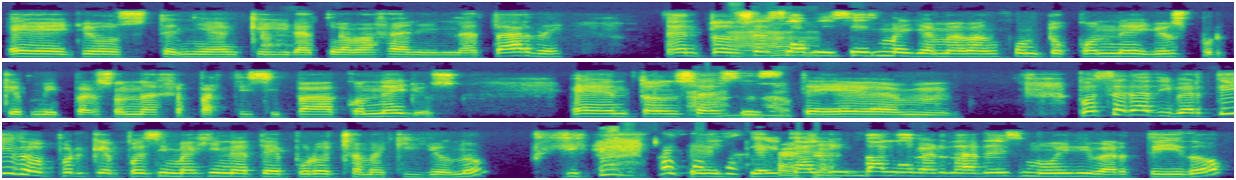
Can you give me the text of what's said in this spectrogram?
ellos tenían que ir a trabajar en la tarde. Entonces a ah. veces me llamaban junto con ellos porque mi personaje participaba con ellos. Entonces, ah, este, em, pues era divertido porque pues imagínate puro chamaquillo, ¿no? Este, el Kalimba la verdad es muy divertido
